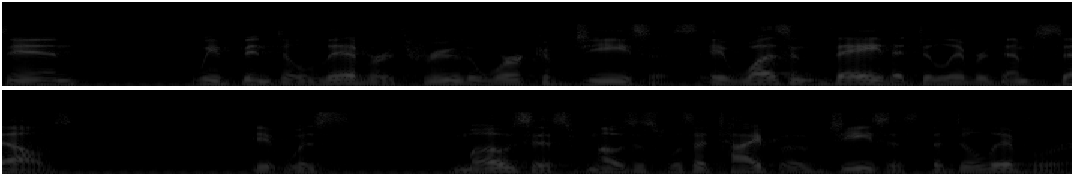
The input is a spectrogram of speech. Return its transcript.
sin, We've been delivered through the work of Jesus. It wasn't they that delivered themselves, it was Moses. Moses was a type of Jesus, the deliverer.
